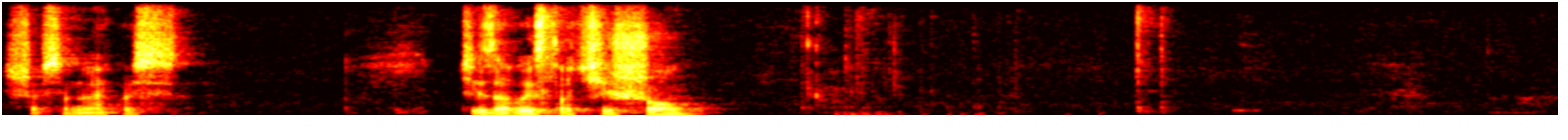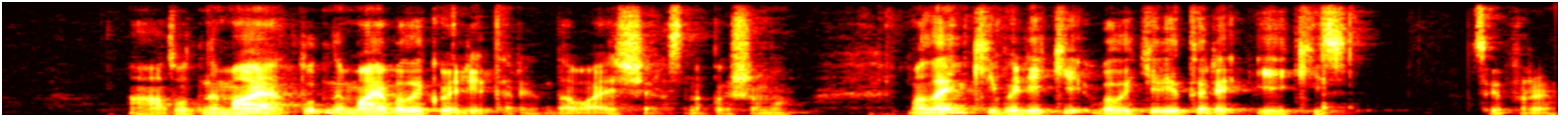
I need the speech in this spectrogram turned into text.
Щось воно якось. Чи зависло, чи що. А, тут немає, тут немає великої літери. Давай ще раз напишемо. Маленькі, великі, великі літери і якісь цифри.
